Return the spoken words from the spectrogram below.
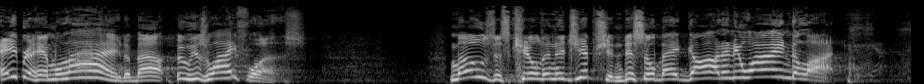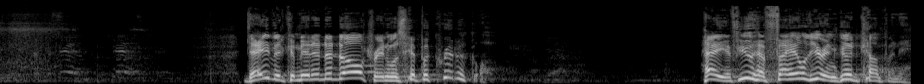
Abraham lied about who his wife was. Moses killed an Egyptian, disobeyed God, and he whined a lot. David committed adultery and was hypocritical. Hey, if you have failed, you're in good company.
